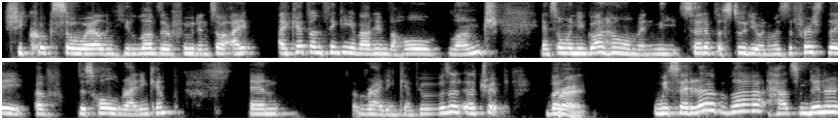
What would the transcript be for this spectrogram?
she cooked so well and he loved her food and so I I kept on thinking about him the whole lunch and so when you got home and we set up the studio and it was the first day of this whole writing camp and writing camp. It was a, a trip, but right. we set it up, blah, had some dinner,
